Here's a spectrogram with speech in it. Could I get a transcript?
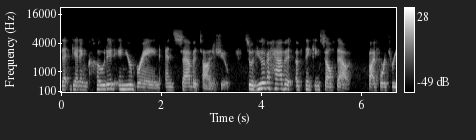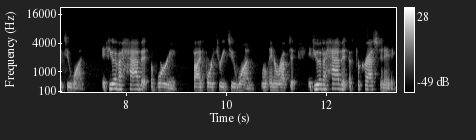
that get encoded in your brain and sabotage you. So if you have a habit of thinking three, two, one. If you have a habit of worrying, five, four, three, two, one will interrupt it. If you have a habit of procrastinating,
